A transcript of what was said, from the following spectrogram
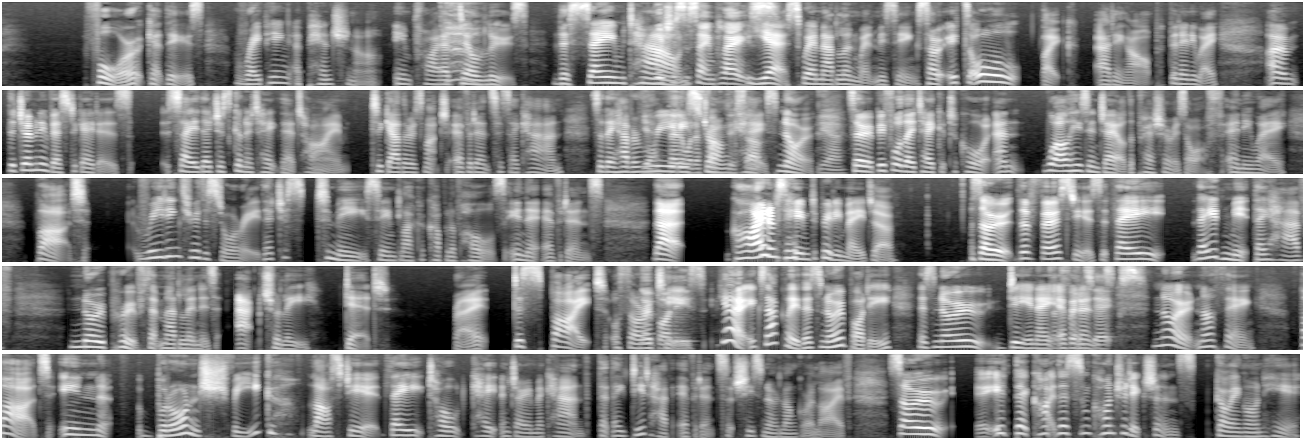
for get this raping a pensioner in Praia del Luz, the same town, Which is the same place. Yes, where Madeleine went missing. So it's all like adding up. But anyway, um, the German investigators say they're just going to take their time to gather as much evidence as they can, so they have a Yeah, really strong this up. case. No, Yeah. so before they take it to court, and while he's in jail, the pressure is off anyway. But reading through the story, there just to me seemed like a couple of holes in their evidence that kind of seemed pretty major. So the first is that they they admit they have no proof that Madeleine is actually dead, right? Despite authorities. Yeah, exactly. There's no body. There's no DNA No evidence. forensics. No, nothing. But in Braunschweig last year, they told Kate and Gerry McCann that they did have evidence that she's no longer alive. So it, there, there's some contradictions going on here.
